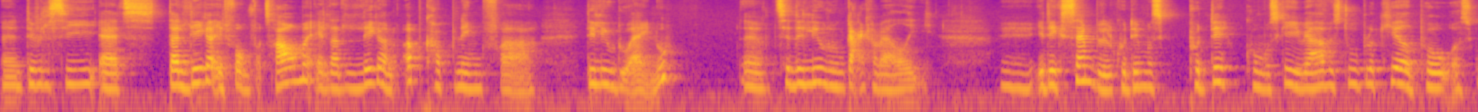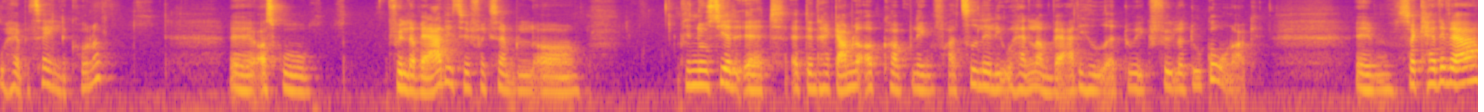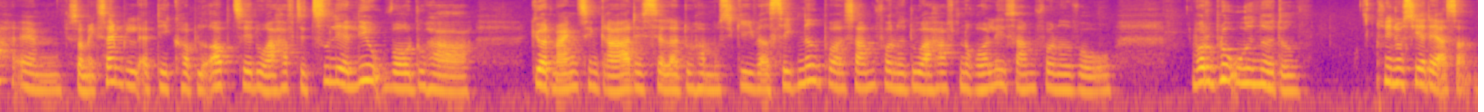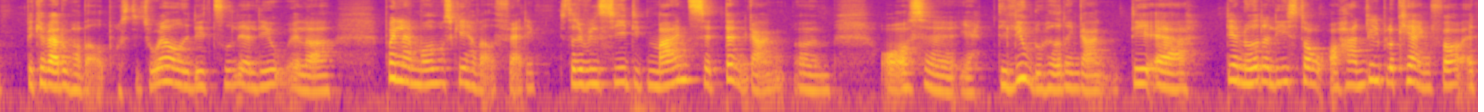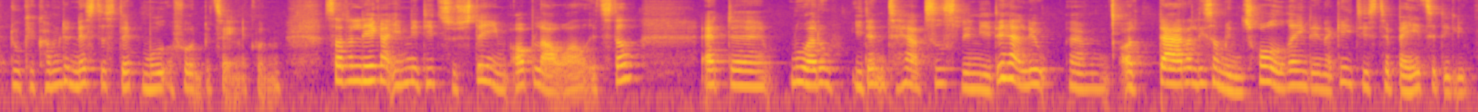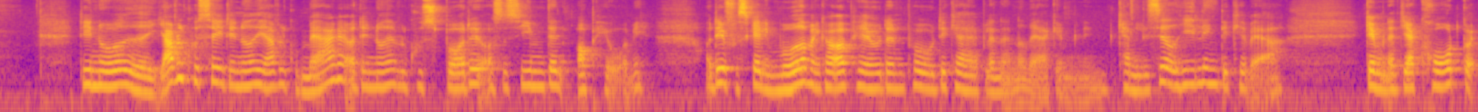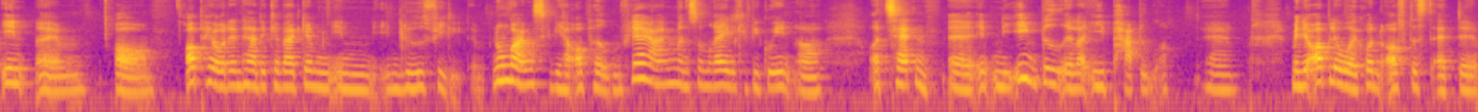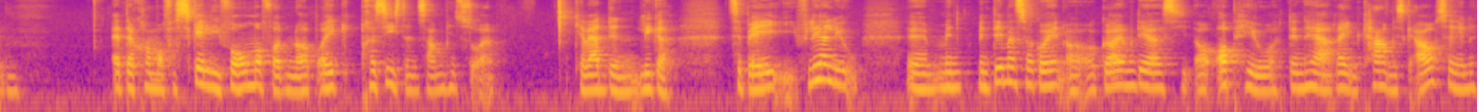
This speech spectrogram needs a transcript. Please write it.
Øh, det vil sige, at der ligger et form for traume, eller der ligger en opkobling fra det liv, du er i nu, øh, til det liv, du engang har været i. Øh, et eksempel kunne det måske, på det kunne måske være, hvis du er blokeret på at skulle have betalende kunder, øh, og skulle føle dig værdig til for eksempel, at nu siger, at, at den her gamle opkobling fra tidligere liv handler om værdighed, at du ikke føler, at du er god nok, øhm, så kan det være, øhm, som eksempel, at det er koblet op til, at du har haft et tidligere liv, hvor du har gjort mange ting gratis, eller du har måske været set ned på af samfundet, du har haft en rolle i samfundet, hvor, hvor du blev udnyttet. Så nu siger det er sådan. Det kan være, at du har været prostitueret i dit tidligere liv, eller på en eller anden måde måske har været fattig. Så det vil sige, at dit mindset dengang, øh, og også øh, ja, det liv, du havde dengang, det er, det er noget, der lige står og har en lille blokering for, at du kan komme det næste step mod at få en betalende kunde. Så der ligger inde i dit system oplagret et sted, at øh, nu er du i den her tidslinje i det her liv, øh, og der er der ligesom en tråd rent energetisk tilbage til det liv. Det er noget, øh, jeg vil kunne se, det er noget, jeg vil kunne mærke, og det er noget, jeg vil kunne spotte, og så sige, at den ophæver vi. Og det er forskellige måder, man kan ophæve den på. Det kan blandt andet være gennem en kanaliseret healing. Det kan være gennem, at jeg kort går ind øh, og ophæver den her. Det kan være gennem en, en lydfil. Nogle gange skal vi have ophævet den flere gange, men som regel kan vi gå ind og, og tage den øh, enten i en bid eller i et par bidder. Øh, men jeg oplever i grund oftest, at, øh, at der kommer forskellige former for den op, og ikke præcis den samme historie. Det kan være, at den ligger tilbage i flere liv, øh, men, men det man så går ind og, og gør, jamen, det er at, at ophæve den her rent karmiske aftale,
